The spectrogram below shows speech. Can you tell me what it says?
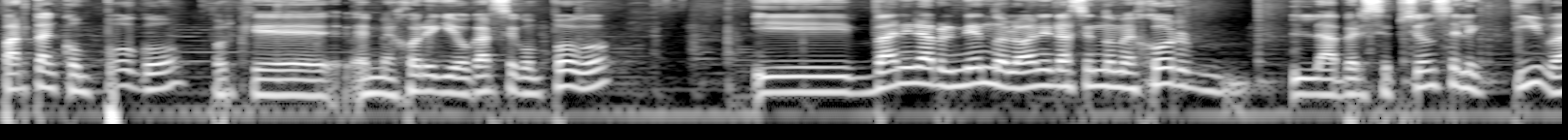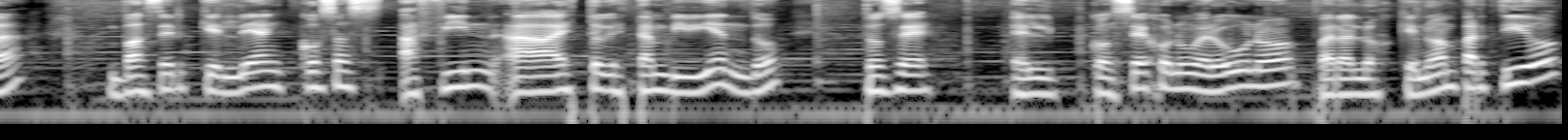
partan con poco, porque es mejor equivocarse con poco. Y van a ir aprendiendo, lo van a ir haciendo mejor. La percepción selectiva va a hacer que lean cosas afín a esto que están viviendo. Entonces, el consejo número uno para los que no han partido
